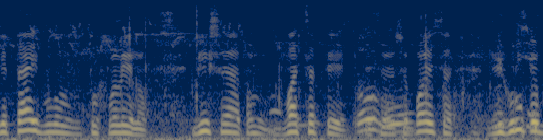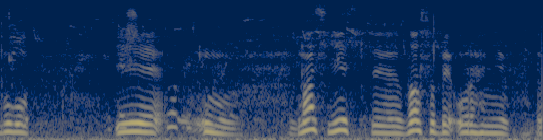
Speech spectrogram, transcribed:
дітей було в ту хвилину більше там 20, якщо не ошибаюся. Дві групи було. І ну, в нас є е, засоби органів е,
